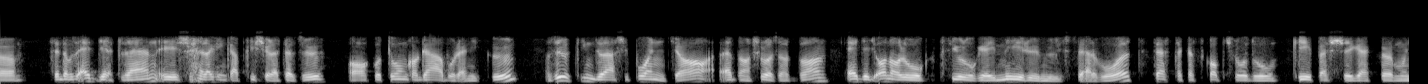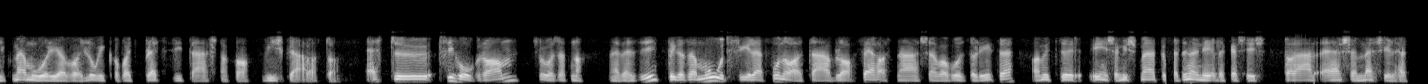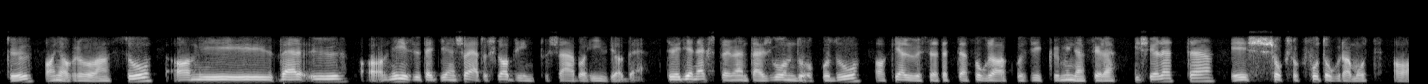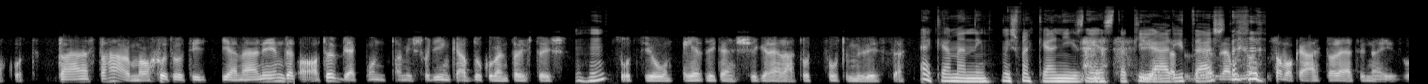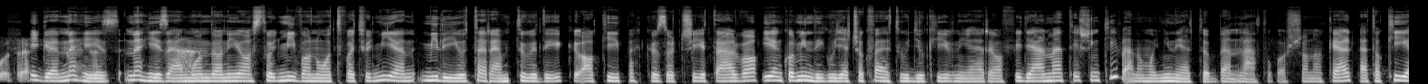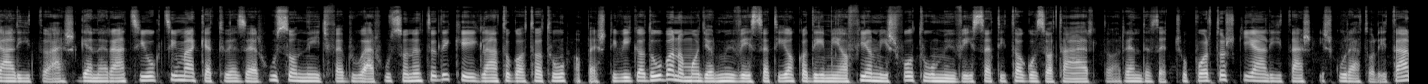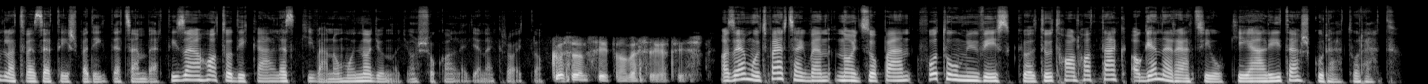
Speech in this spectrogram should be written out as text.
szerintem az egyetlen és leginkább kísérletező alkotónk a Gábor Enikő, az ő kiindulási pontja ebben a sorozatban egy-egy analóg pszichológiai mérőműszer volt, tesztekhez kapcsolódó képességek, mondjuk memória vagy logika vagy precizitásnak a vizsgálata. Ezt ő pszichogram sorozatnak nevezi, pedig az a módféle fonaltábla felhasználásával hozza létre, amit én sem ismertem, ez nagyon érdekes és talán el sem mesélhető anyagról van szó, amivel ő a nézőt egy ilyen sajátos labirintusába hívja be. Ő egy ilyen experimentális gondolkodó, aki előszeretettel foglalkozik mindenféle kísérlettel, és sok-sok fotogramot alkot. Talán ezt a három alkotót így kiemelném, de a többiek mondtam is, hogy inkább dokumentarista és uh-huh. szoció érzékenységgel ellátott fotoművészek. El kell menni, és meg kell nézni ezt a kiállítást. Igen, nem, nem, szavak által lehet, hogy nehéz volt. El. Igen, nehéz, nehéz elmondani azt, hogy mi van ott, vagy hogy milyen millió teremtődik a képek között sétálva. Ilyenkor mindig ugye csak fel tudjuk hívni erre a figyelmet, és én kívánom, hogy minél többen látogassanak el. Tehát a kiállítás generációk címmel 2024. február 25-ig látogatható a Pesti Vigadóban a Magyar Művészeti Akadémia film és fotóművészeti tagozata által rendezett csoportos kiállítás és kurátori tárlatvezetés pedig december 16-án lesz. Kívánom, hogy nagyon-nagyon sokan legyenek rajta. Köszönöm szépen a beszélgetést. Az elmúlt percekben Nagy Zopán fotóművész költőt hallhatták, a generáció kiállítás kurátorát.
